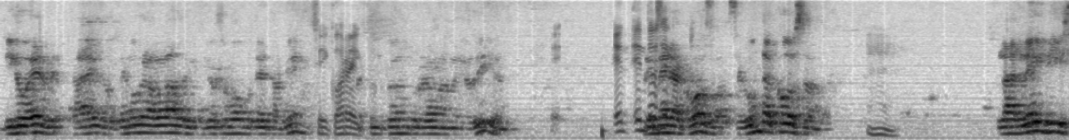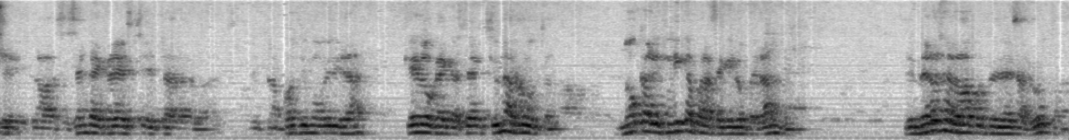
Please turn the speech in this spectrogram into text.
Dijo él, lo tengo grabado y yo supongo que usted también. Sí, correcto. Esto es un programa a mediodía. Eh, entonces, Primera cosa. Segunda cosa, uh -huh. la ley dice, la 63, esta, de transporte y movilidad, ¿qué es lo que hay que hacer? Si una ruta no califica para seguir operando, primero se le va a construir esa ruta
